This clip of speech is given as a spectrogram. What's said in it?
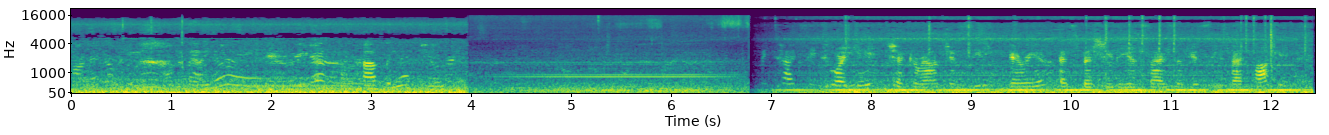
I don't know. We go. There we go. Off we go. Taxi to our gate, check around your seating area, especially the insides of your seat back pocket.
